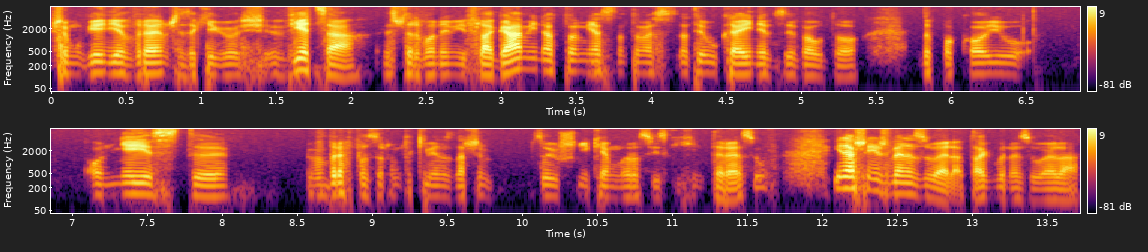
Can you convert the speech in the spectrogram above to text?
przemówienie wręcz z jakiegoś wieca z czerwonymi flagami, natomiast, natomiast na tej Ukrainie wzywał do, do pokoju. On nie jest y, wbrew pozorom takim jednoznacznym sojusznikiem rosyjskich interesów. Inaczej niż Wenezuela, tak? Wenezuela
